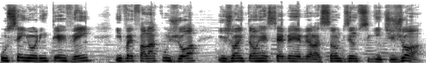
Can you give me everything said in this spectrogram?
o Senhor intervém e vai falar com Jó, e Jó então recebe a revelação dizendo o seguinte: Jó,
